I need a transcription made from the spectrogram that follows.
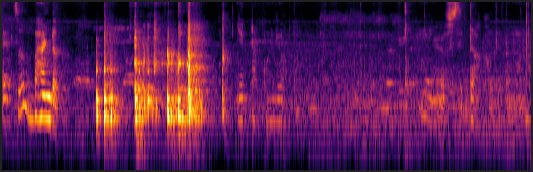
त्याचं भांडं. हे टाकून घेऊ आपण. व्यवस्थित दाखवते तुम्हाला.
